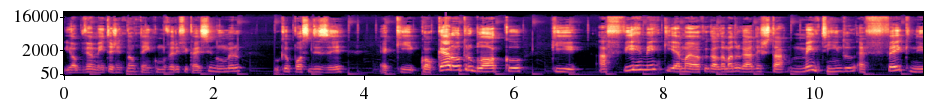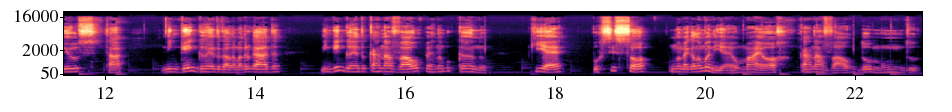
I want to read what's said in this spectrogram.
E obviamente a gente não tem como verificar esse número. O que eu posso dizer é que qualquer outro bloco que afirme que é maior que o Galo da Madrugada está mentindo, é fake news, tá? Ninguém ganha do Galo da Madrugada ninguém ganha do carnaval pernambucano, que é, por si só, uma megalomania, é o maior carnaval do mundo.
